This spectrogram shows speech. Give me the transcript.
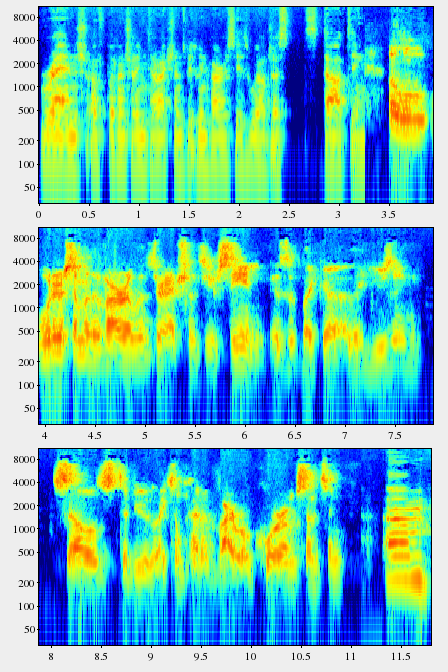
range of potential interactions between viruses. We are just starting. Oh, well, what are some of the viral interactions you've seen? Is it like uh, are using cells to do like some kind of viral quorum sensing? Um,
